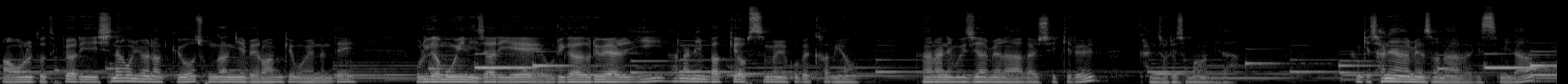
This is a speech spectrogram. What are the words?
아, 오늘 또 특별히 신앙훈련학교 종강 예배로 함께 모였는데 우리가 모인 이 자리에 우리가 의뢰할 이 하나님밖에 없음을 고백하며 그 하나님 의지하며 나아갈 수 있기를 간절히 소망합니다. 함께 찬양하면서 나아가겠습니다.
